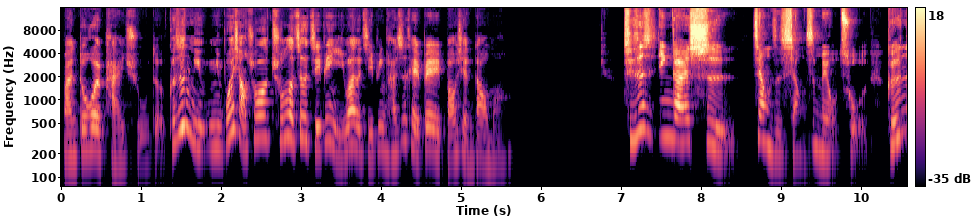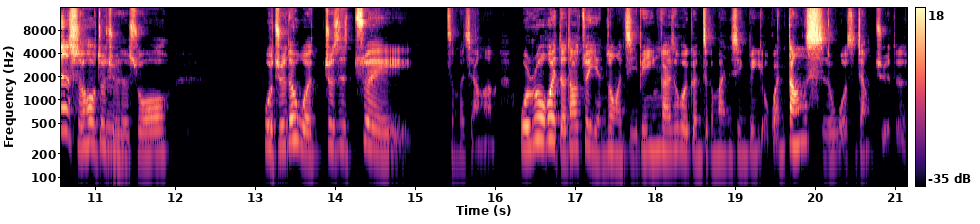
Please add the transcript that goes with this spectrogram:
蛮多会排除的。可是你你不会想说，除了这个疾病以外的疾病，还是可以被保险到吗？其实应该是这样子想是没有错的。可是那时候就觉得说，嗯、我觉得我就是最。怎么讲啊？我如果会得到最严重的疾病，应该是会跟这个慢性病有关。当时我是这样觉得。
